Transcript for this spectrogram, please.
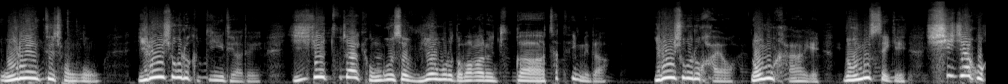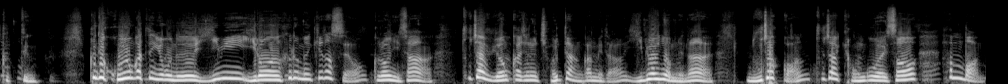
오리엔트 전공 이런 식으로 급등이 돼야 돼. 이게 투자 경고에서 위험으로 넘어가는 주가 차트입니다. 이런 식으로 가요. 너무 강하게, 너무 세게, 쉬지 않고 급등. 근데 고용 같은 경우는 이미 이러한 흐름은 깨졌어요. 그런 이상 투자 위험까지는 절대 안 갑니다. 이변이 한 무조건 투자 경고에서 한번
